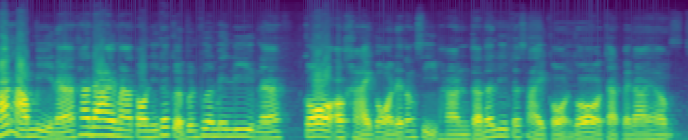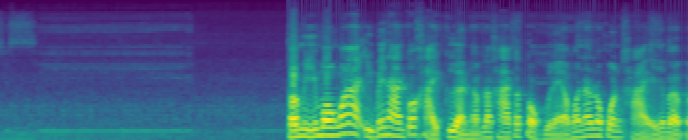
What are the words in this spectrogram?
ถ้าทำอีกนะ ถ้าได้มาตอนนี้ถ้าเกิดเพื่อนๆไม่รีบนะ ก็เอาขายก่อนได้ตั้งสี่พันแต่ถ้ารีบจะใส่ก่อนก็จัดไปได้ครับตอหมีมองว่าอีกไม่นานก็ขายเกลื่อนครับ ราคาก็ตกอยู่แล้ว เพราะนั้นเราควรขายแบบ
